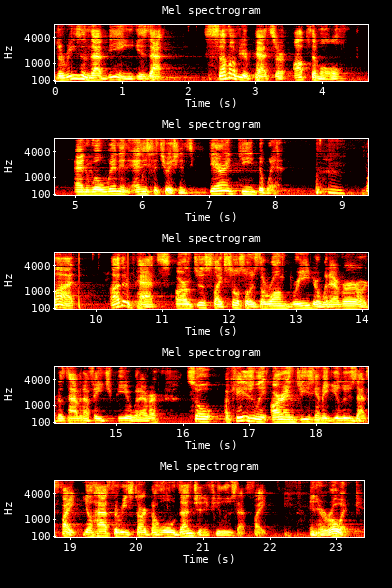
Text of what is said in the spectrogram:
the reason that being is that some of your pets are optimal and will win in any situation. It's guaranteed to win. Hmm. But other pets are just like so so is the wrong breed or whatever, or doesn't have enough HP or whatever. So occasionally RNG is going to make you lose that fight. You'll have to restart the whole dungeon if you lose that fight in heroic.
